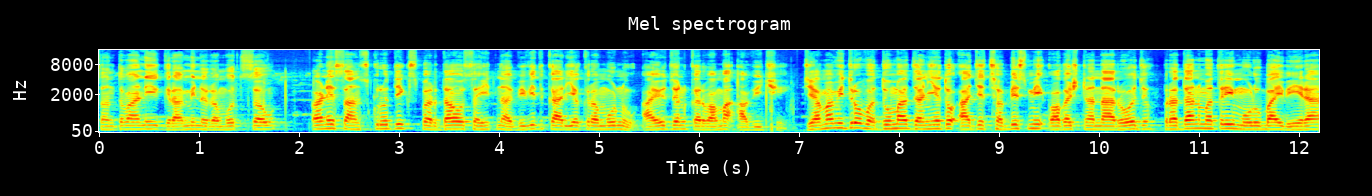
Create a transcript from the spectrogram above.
સંતવાણી, ગ્રામીણ રમોત્સવ અને સાંસ્કૃતિક સ્પર્ધાઓ સહિતના વિવિધ કાર્યક્રમોનું આયોજન કરવામાં આવ્યું છે. જેમાં મિત્રો વધુમાં જાણીએ તો આજે છવ્વીસમી ઓગસ્ટના રોજ પ્રધાનમંત્રી મોળુબાઈ બેરા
